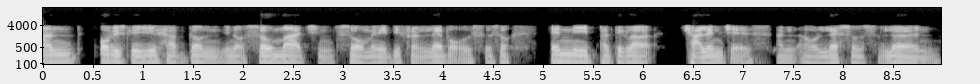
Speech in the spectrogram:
And obviously you have done, you know, so much in so many different levels. So any particular challenges and our lessons learned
